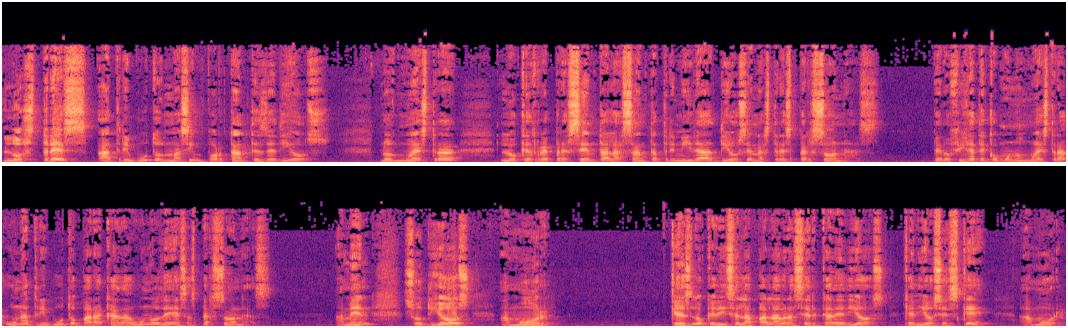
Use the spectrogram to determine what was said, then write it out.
los tres atributos más importantes de Dios. Nos muestra lo que representa la Santa Trinidad, Dios en las tres personas. Pero fíjate cómo nos muestra un atributo para cada uno de esas personas. Amén. So Dios, amor, ¿Qué es lo que dice la palabra acerca de Dios? Que Dios es qué? Amor.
